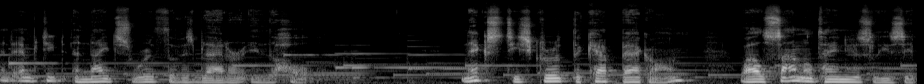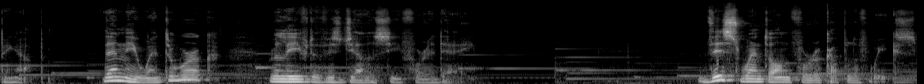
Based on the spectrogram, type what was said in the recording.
and emptied a night's worth of his bladder in the hole. Next, he screwed the cap back on while simultaneously zipping up. Then he went to work, relieved of his jealousy for a day. This went on for a couple of weeks.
